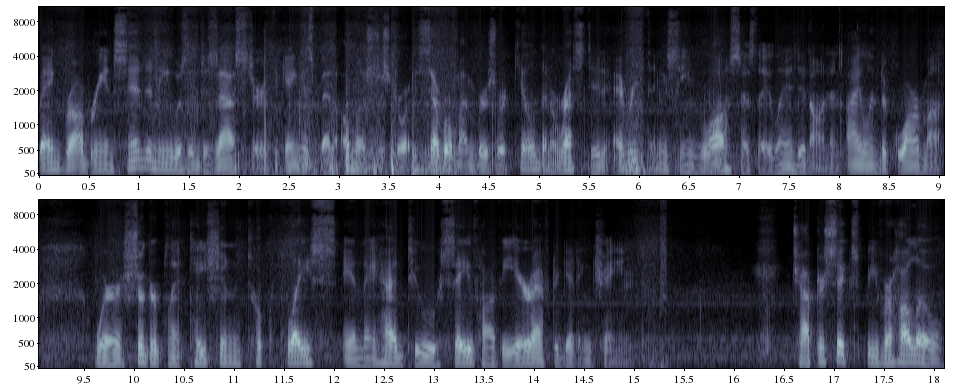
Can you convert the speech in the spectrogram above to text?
bank robbery in Saint Denis was a disaster. The gang has been almost destroyed. Several members were killed and arrested. Everything seemed lost as they landed on an island of Guarma, where a sugar plantation took place, and they had to save Javier after getting chained. Chapter 6 Beaver Hollow.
